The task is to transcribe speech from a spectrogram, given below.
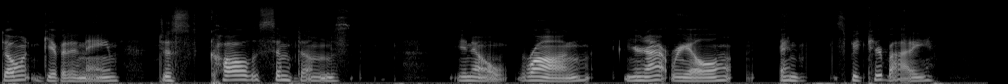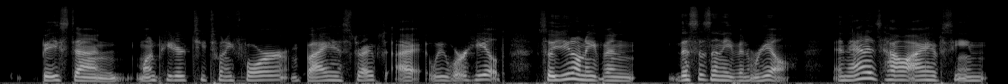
don't give it a name just call the symptoms, you know, wrong. You're not real, and speak to your body based on 1 Peter 2:24 by his stripes I we were healed. So you don't even this isn't even real. And that is how I have seen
